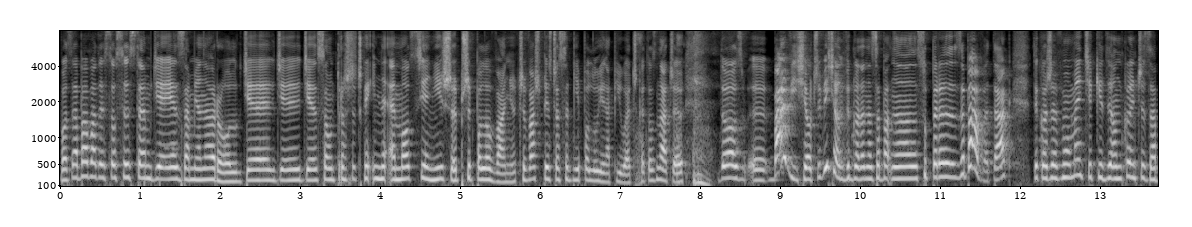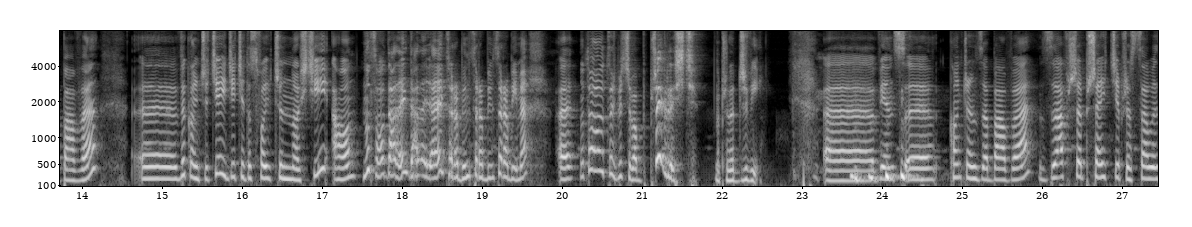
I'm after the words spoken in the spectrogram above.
Bo zabawa to jest to system, gdzie jest zamiana ról, gdzie, gdzie, gdzie są troszeczkę inne emocje niż przy polowaniu. Czy wasz pies czasem nie poluje na piłeczkę? To znaczy, do, y, bawi się, oczywiście on wygląda na, zaba- na super zabawę, tak? Tylko, że w momencie, kiedy on kończy zabawę, y, wy kończycie, idziecie do swoich czynności, a on, no co, dalej, dalej, dalej, co robimy, co robimy, co robimy? E, no to coś by trzeba przegryźć, na przykład drzwi. E, więc e, kończąc zabawę, zawsze przejdźcie przez cały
